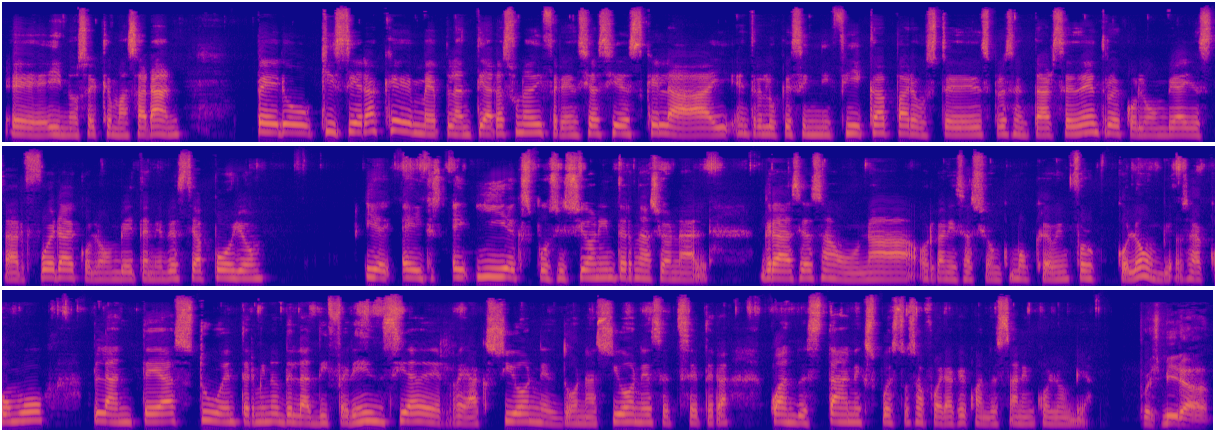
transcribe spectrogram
eh, y no sé qué más harán. Pero quisiera que me plantearas una diferencia, si es que la hay, entre lo que significa para ustedes presentarse dentro de Colombia y estar fuera de Colombia y tener este apoyo y, e, e, y exposición internacional gracias a una organización como Caring for Colombia. O sea, ¿cómo planteas tú en términos de la diferencia de reacciones, donaciones, etcétera, cuando están expuestos afuera que cuando están en Colombia? Pues mira,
